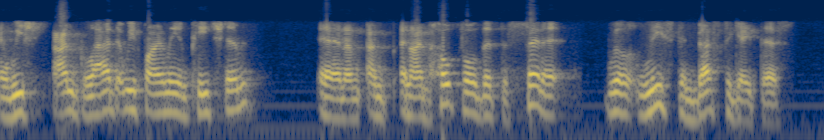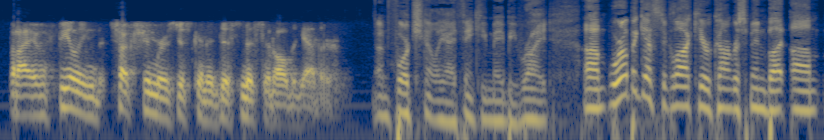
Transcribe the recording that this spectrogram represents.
And we, I'm glad that we finally impeached him, and I'm, I'm and I'm hopeful that the Senate will at least investigate this. But I have a feeling that Chuck Schumer is just going to dismiss it altogether. Unfortunately, I think you may be right. Um, we're up against the clock here, Congressman, but um,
